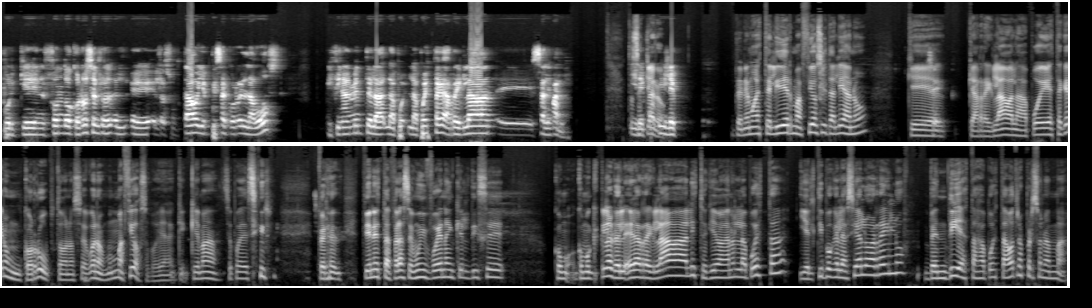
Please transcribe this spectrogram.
porque en el fondo conoce el, el- eh, el resultado y empieza a correr la voz, y finalmente la, la apu- la apuesta arreglada eh, sale mal. y Entonces, le- claro, y le- tenemos a este líder mafioso italiano que, Sí. que arreglaba las apuestas, que era un corrupto, no sé, bueno, un mafioso, pues ya, ¿qué, qué más se puede decir? Pero tiene esta frase muy buena en que él dice, como, como que claro, él, él arreglaba, listo, que iba a ganar la apuesta, y el tipo que le hacía los arreglos vendía estas apuestas a otras personas más.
